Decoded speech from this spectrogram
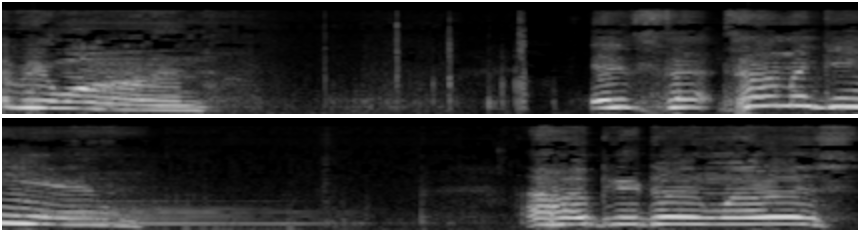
everyone. It's that time again. I hope you're doing well this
